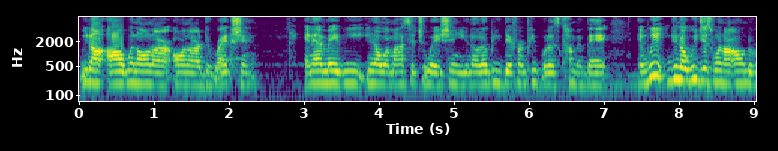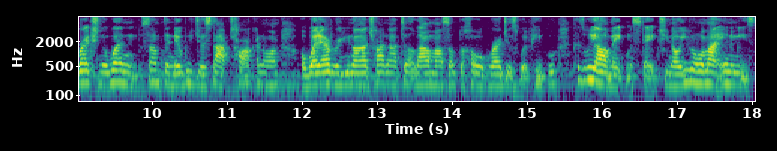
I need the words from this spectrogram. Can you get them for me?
we don't all went on our on our direction, and that may be you know with my situation, you know there'll be different people that's coming back and we you know we just went our own direction. It wasn't something that we just stopped talking on or whatever you know. I try not to allow myself to hold grudges with people because we all make mistakes you know. Even with my enemies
